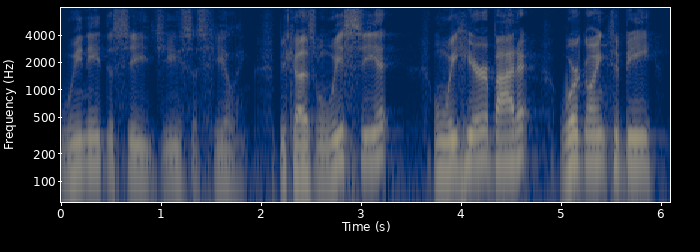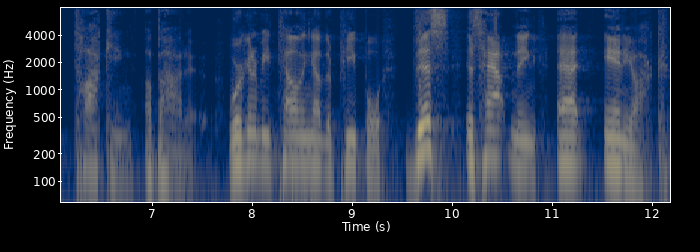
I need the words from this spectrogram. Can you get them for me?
We need to see Jesus healing because when we see it, when we hear about it, we're going to be talking about it. We're going to be telling other people this is happening at Antioch.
